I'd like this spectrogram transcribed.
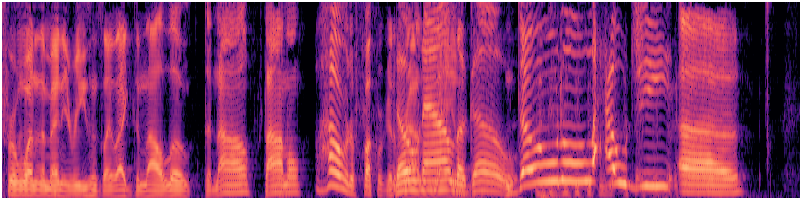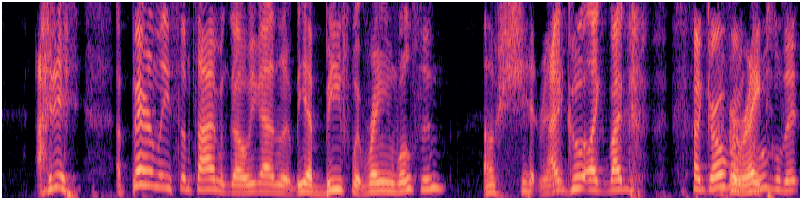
for one of the many reasons I like Donal Logue. Donal? Donald? However the fuck we're going to pronounce Donal his name. Donal Laugy. Uh, I did, apparently some time ago he got he had beef with Rainn Wilson. Oh shit! Really? I go like my My girlfriend Great. googled it.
